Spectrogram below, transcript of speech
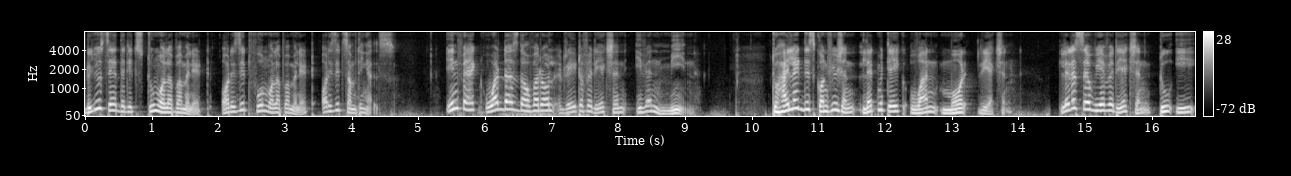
Do you say that it's 2 molar per minute or is it 4 molar per minute or is it something else? In fact, what does the overall rate of a reaction even mean? To highlight this confusion, let me take one more reaction. Let us say we have a reaction 2E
